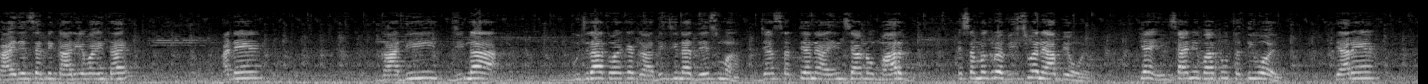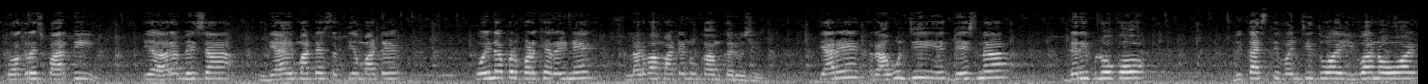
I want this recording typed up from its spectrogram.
કાયદેસરની કાર્યવાહી થાય અને ગાંધીજીના, ગુજરાત હોય કે ગાંધીજીના દેશમાં જ્યાં સત્ય અને અહિંસાનો માર્ગ એ સમગ્ર વિશ્વને આપ્યો હોય, ત્યાં હિંસાની વાતો થતી હોય, ત્યારે કોંગ્રેસ પાર્ટી એ હર હંમેશા ન્યાય માટે, સત્ય માટે કોઈના પણ પડખે રહીને લડવા માટેનું કામ કર્યું છે. ત્યારે રાહુલજી એ દેશના ગરીબ લોકો, વિકાસથી વંચિત હોય, યુવાનો હોય,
